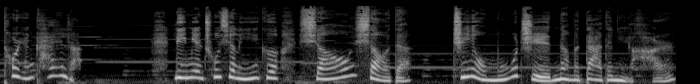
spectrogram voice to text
突然开了，里面出现了一个小小的、只有拇指那么大的女孩。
